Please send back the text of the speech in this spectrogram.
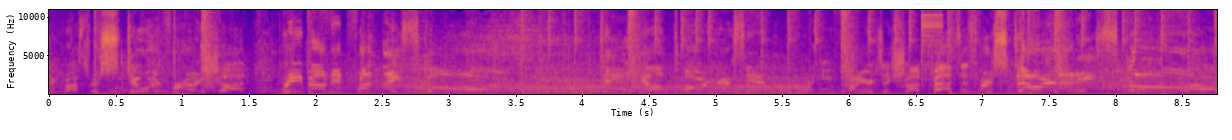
across for Stewart for a shot. Rebound in front, they score! Daniel Torgersson. He fires a shot, bounces for Stewart, and he scores!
